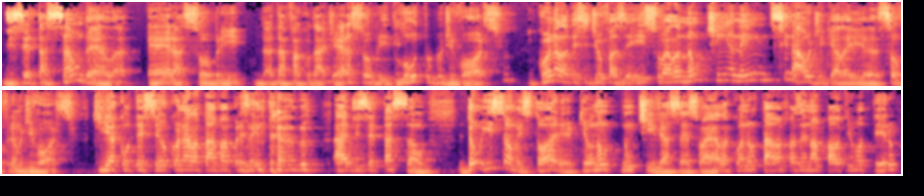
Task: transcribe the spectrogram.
dissertação dela era sobre da, da, faculdade era sobre luto do divórcio. E quando ela decidiu fazer isso ela não tinha nem sinal de que ela ia sofrer um divórcio que aconteceu quando ela estava apresentando a dissertação. Então, isso é uma história que eu não, não tive acesso a ela quando eu estava fazendo a pauta e roteiro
